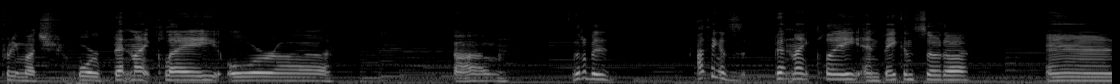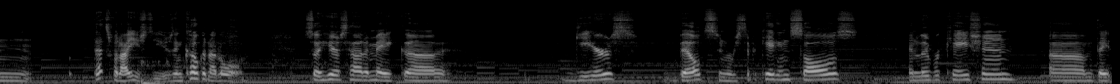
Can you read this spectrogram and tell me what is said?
pretty much, or bentonite clay, or uh, um, a little bit, I think it's bentonite clay and baking soda, and that's what I used to use, and coconut oil. So here's how to make uh, gears, belts, and reciprocating saws, and lubrication. Um, they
